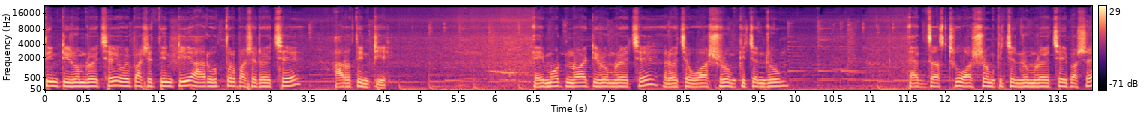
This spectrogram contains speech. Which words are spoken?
তিনটি রুম রয়েছে, ওই পাশে তিনটি আর উত্তর পাশে রয়েছে আরও তিনটি। এই মোট নয়টি রুম রয়েছে রয়েছে washroom, kitchen room exhaust washroom, kitchen room রয়েছে এই পাশে।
